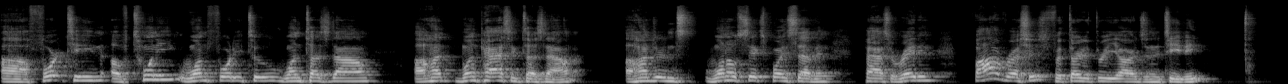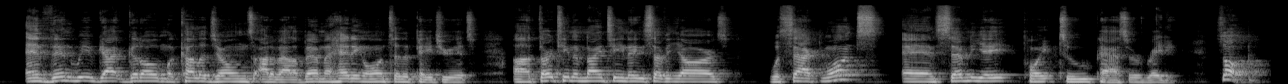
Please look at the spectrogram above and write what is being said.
uh, 14 of 20, 142, one touchdown, one passing touchdown, 100, 106.7 passer rating, five rushes for 33 yards in the TD. And then we've got good old McCorkle Jones out of Alabama heading on to the Patriots. Uh, 13 of 19, 87 yards, was sacked once, and 78.2 passer rating. So,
